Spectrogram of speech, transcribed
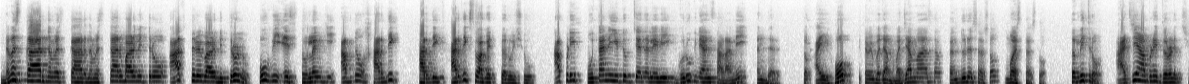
નમસ્કાર નમસ્કાર નમસ્કાર બાળ મિત્રો આપ સર્વે બાળ મિત્રોનું હું વી એસ સોલંકી આપનું હાર્દિક હાર્દિક હાર્દિક સ્વાગત કરું છું આપણી પોતાની યુટ્યુબ ચેનલ એવી ગુરુ જ્ઞાન શાળાની અંદર. તો આઈ હોપ કે તમે બધા મજામાં હશો, તંદુરસ્ત હશો, મસ્ત હશો. તો મિત્રો, આજે આપણે ધોરણ છ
